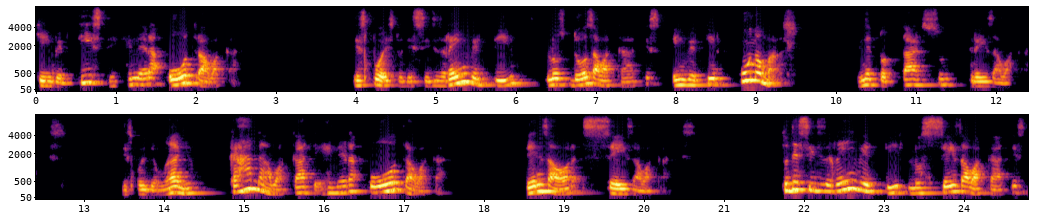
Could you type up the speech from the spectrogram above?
que invertiste genera outro aguacate. Depois, tu decides reinvertir os dois aguacates e invertir um mais. No total, são três aguacates. Depois de um ano, cada aguacate genera outro aguacate. Tens agora seis aguacates. Tu decides reinvertir os seis aguacates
